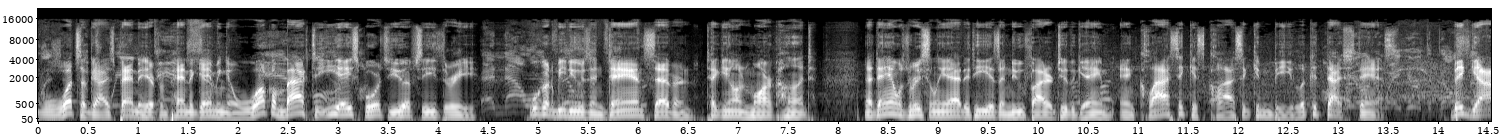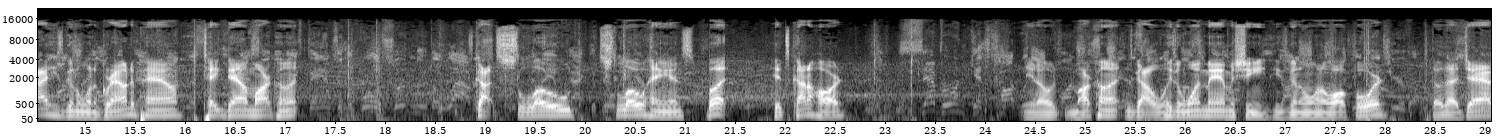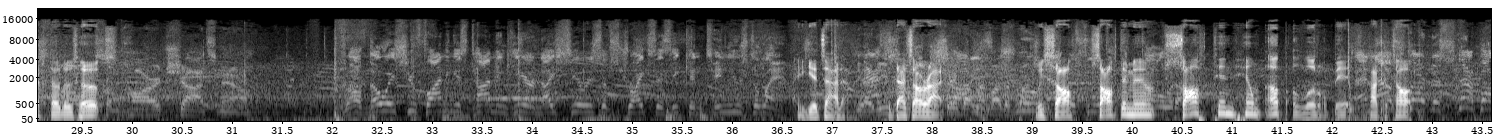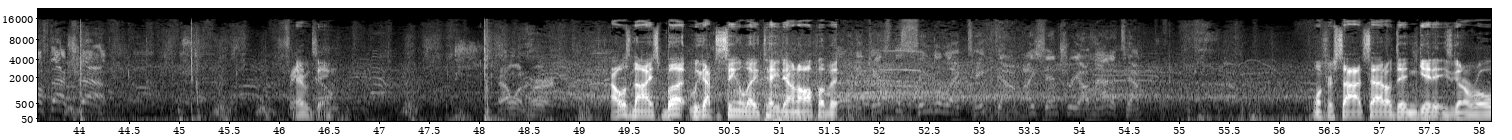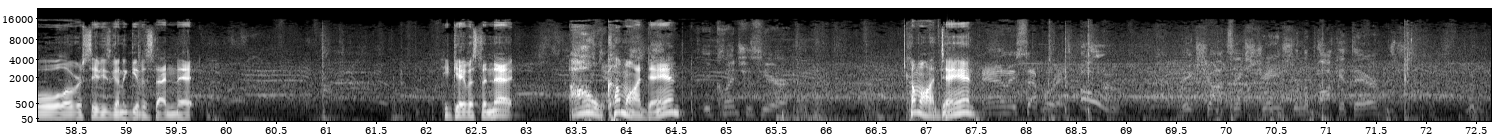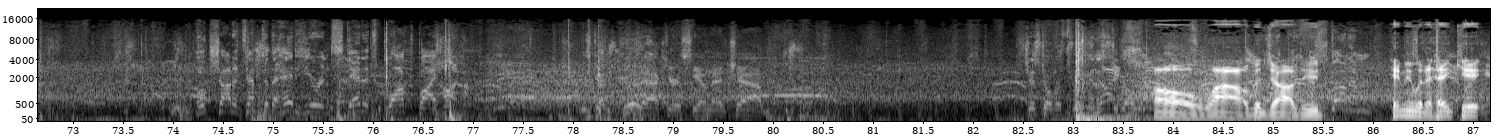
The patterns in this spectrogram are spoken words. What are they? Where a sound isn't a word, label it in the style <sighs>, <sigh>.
What's up guys, Panda here from Panda Gaming and welcome back to EA Sports UFC 3. We're going to be using Dan Severn taking on Mark Hunt. Now Dan was recently added, he is a new fighter to the game and classic as classic can be. Look at that stance. Big guy, he's going to want to ground and pound, take down Mark Hunt. He's got slow, slow hands, but hits kind of hard. You know, Mark Hunt has got he's a one-man machine. He's gonna want to walk forward, throw that jab, throw those hooks. He gets out of it. But that's all right. We soft, soften him, soften him up a little bit. If I could talk. There we go. That was nice, but we got the single leg takedown off of it. One for side saddle, didn't get it. He's going to roll over, see if he's going to give us that neck. He gave us the neck. Oh, come on, Dan. Come on, Dan. Oh, big shots exchanged in the pocket there. Hook shot attempt to the head here. Instead, it's blocked by Hunt. He's got good accuracy on that jab. Just over three minutes to go. Oh, wow. Good job, dude. Hit me with a head kick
